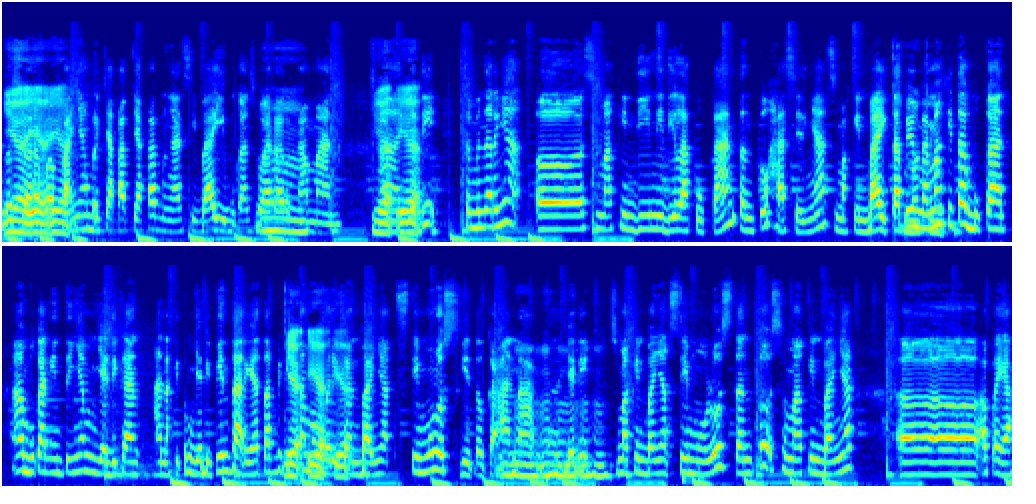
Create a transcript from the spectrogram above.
atau yeah, suara yeah, iya. bapaknya yeah. yang bercakap-cakap dengan si bayi bukan suara hmm. rekaman. Yeah, nah, yeah. Jadi sebenarnya uh, semakin dini dilakukan, tentu hasilnya semakin baik. Tapi semakin... memang kita bukan uh, bukan intinya menjadikan anak itu menjadi pintar ya, tapi kita yeah, yeah, memberikan yeah. banyak stimulus gitu ke mm-hmm, anak. Mm-hmm, jadi mm-hmm. semakin banyak stimulus, tentu semakin banyak uh, apa ya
